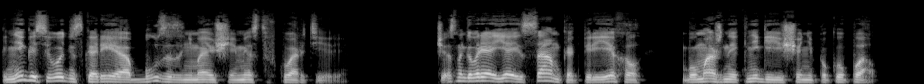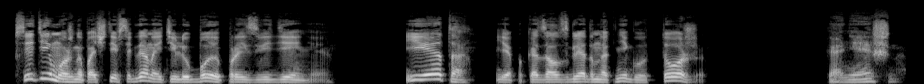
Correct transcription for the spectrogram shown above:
Книга сегодня скорее обуза, занимающая место в квартире. Честно говоря, я и сам, как переехал, бумажные книги еще не покупал. В сети можно почти всегда найти любое произведение. И это, я показал взглядом на книгу, тоже. Конечно,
